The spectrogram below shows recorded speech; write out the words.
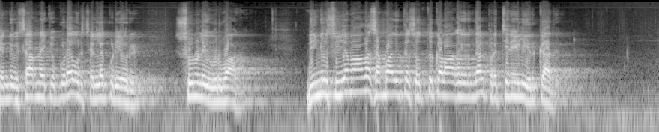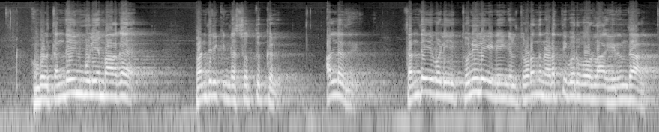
சென்று விசாரணைக்கு கூட ஒரு செல்லக்கூடிய ஒரு சூழ்நிலை உருவாகும். நீங்கள் சுயமாக சம்பாதித்த சொத்துக்களாக இருந்தால் பிரச்சனைகள் இருக்காது. உங்கள் தந்தையின் மூலியமாக வந்திருக்கின்ற சொத்துக்கள் அல்லது தந்தை வழி தொழிலை நீங்கள் தொடர்ந்து நடத்தி வருபவர்களாக இருந்தால்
